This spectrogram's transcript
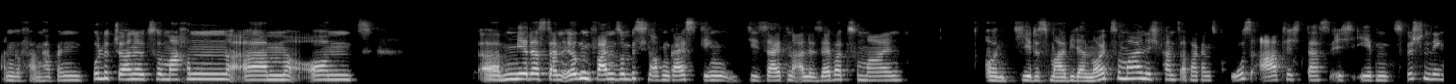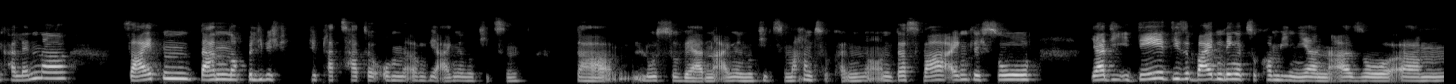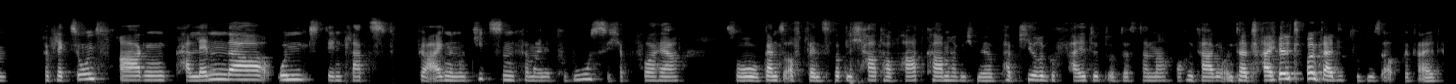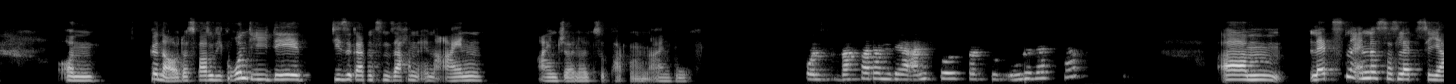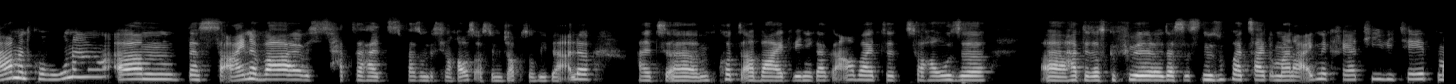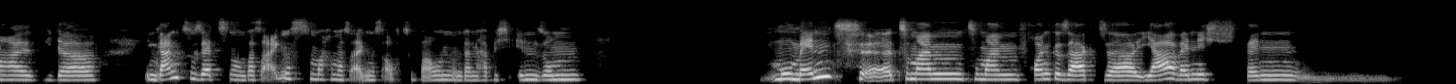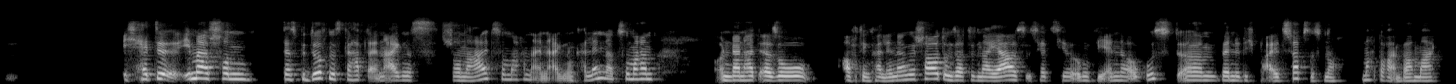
angefangen habe, ein Bullet Journal zu machen ähm, und äh, mir das dann irgendwann so ein bisschen auf den Geist ging, die Seiten alle selber zu malen und jedes Mal wieder neu zu malen. Ich fand es aber ganz großartig, dass ich eben zwischen den Kalenderseiten dann noch beliebig viel Platz hatte, um irgendwie eigene Notizen da loszuwerden, eigene Notizen machen zu können. Und das war eigentlich so, ja, die Idee, diese beiden Dinge zu kombinieren. Also ähm, Reflexionsfragen, Kalender und den Platz für eigene Notizen, für meine To-Dos. Ich habe vorher so ganz oft, wenn es wirklich hart auf hart kam, habe ich mir Papiere gefaltet und das dann nach Wochentagen unterteilt und da die To-Dos aufgeteilt. Und genau, das war so die Grundidee, diese ganzen Sachen in ein, ein Journal zu packen, in ein Buch. Und was war dann der Anschluss, dass du es umgesetzt hast? Ähm, letzten Endes das letzte Jahr mit Corona. Ähm, das eine war, ich hatte halt, war so ein bisschen raus aus dem Job, so wie wir alle, halt äh, Kurzarbeit, weniger gearbeitet zu Hause, äh, hatte das Gefühl, das ist eine super Zeit, um meine eigene Kreativität mal wieder in Gang zu setzen und was Eigenes zu machen, was Eigenes aufzubauen. Und dann habe ich in so einem Moment äh, zu, meinem, zu meinem Freund gesagt, äh, ja, wenn ich, wenn ich hätte immer schon das Bedürfnis gehabt, ein eigenes Journal zu machen, einen eigenen Kalender zu machen. Und dann hat er so auf den Kalender geschaut und sagte, naja, es ist jetzt hier irgendwie Ende August, ähm, wenn du dich beeilst, schaffst du es noch. Mach doch einfach mal.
